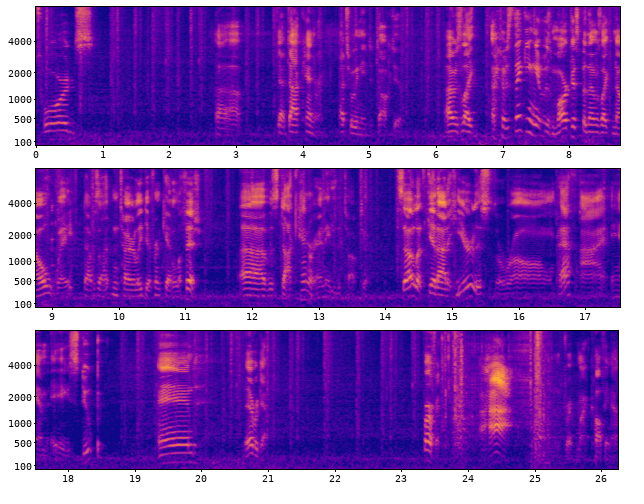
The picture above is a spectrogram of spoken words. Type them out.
towards... Uh, yeah, Doc Henry. That's who we need to talk to. I was like, I was thinking it was Marcus, but then I was like, no, wait, that was an entirely different kettle of fish. Uh, it was Doc Henry I needed to talk to. So let's get out of here. This is the wrong path. I am a stoop. And there we go. Perfect. Aha! Drink my coffee now.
